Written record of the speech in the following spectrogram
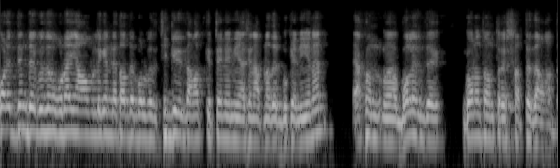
পরের দিন দেখবেন ওরাই আওয়ামী লীগের নেতাদের বলবে ঠিকই জামাতকে টেনে নিয়ে আসেন, আপনাদের বুকে নিয়ে নেন। এখন বলেন যে, গণতন্ত্রের সাথে জামাত।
